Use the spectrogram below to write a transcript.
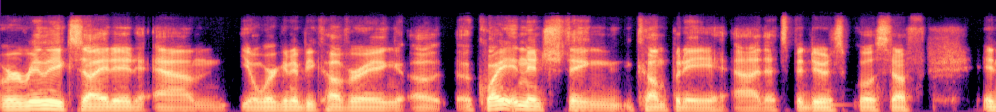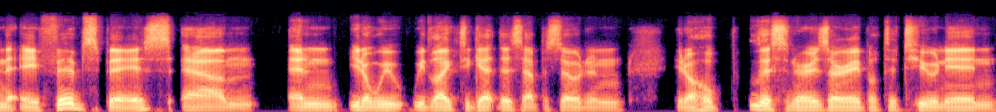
we're really excited. Um, you know, we're going to be covering a, a quite an interesting company uh, that's been doing some cool stuff in the AFib space. Um, and you know, we we'd like to get this episode, and you know, hope listeners are able to tune in.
